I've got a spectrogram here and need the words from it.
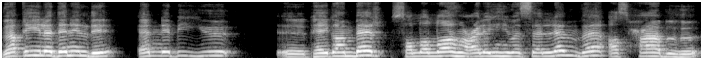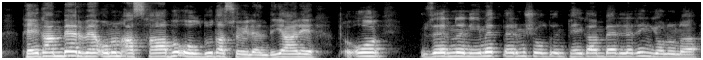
Ve gile denildi en nebiyyü e, peygamber sallallahu aleyhi ve sellem ve ashabühü peygamber ve onun ashabı olduğu da söylendi. Yani o üzerine nimet vermiş olduğun peygamberlerin yoluna,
